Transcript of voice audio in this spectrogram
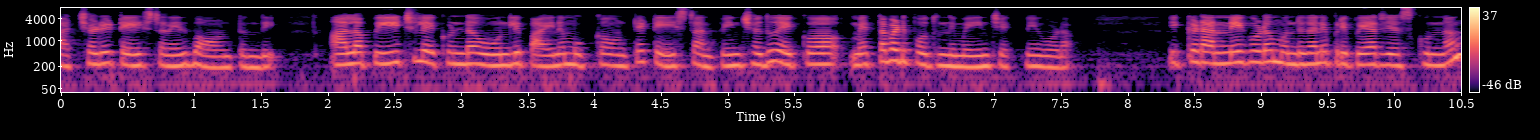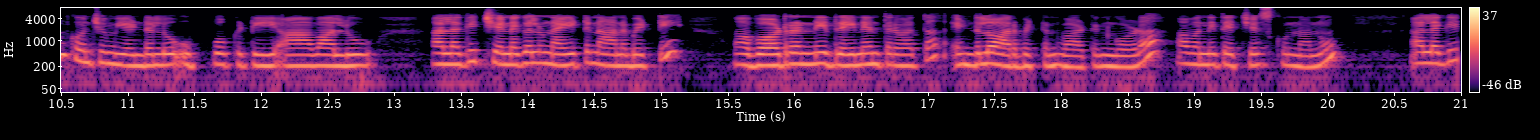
పచ్చడి టేస్ట్ అనేది బాగుంటుంది. అలా పీచు లేకుండా ఓన్లీ పైన ముక్క ఉంటే టేస్ట్ అనిపించదు. ఎక్కువ మెత్తబడిపోతుంది మెయిన్ చట్నీ కూడా. ఇక్కడ అన్నీ కూడా ముందుగానే ప్రిపేర్ చేసుకున్నాం. కొంచెం ఎండలో ఉప్పు ఒకటి ఆవాలు అలాగే శనగలు నైట్ నానబెట్టి వాటర్ అన్నీ డ్రైన్ అయిన తర్వాత ఎండలో ఆరబెట్టాను వాటిని కూడా. అవన్నీ తెచ్చేసుకున్నాను. అలాగే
